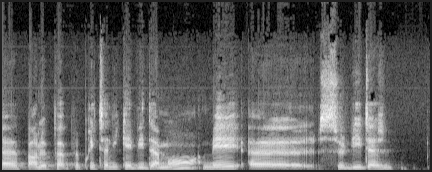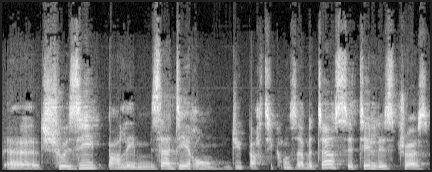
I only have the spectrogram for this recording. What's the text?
euh, par le peuple britannique, évidemment, mais ce leader euh, choisi par les adhérents du Parti conservateur, c'était Liz Truss.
